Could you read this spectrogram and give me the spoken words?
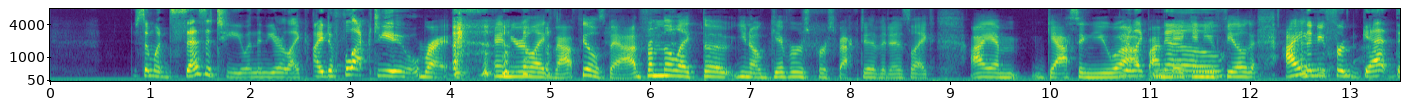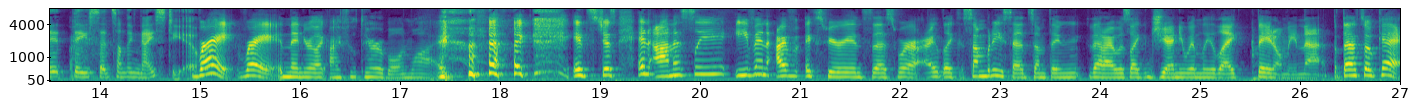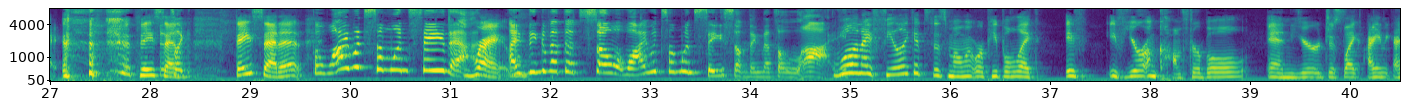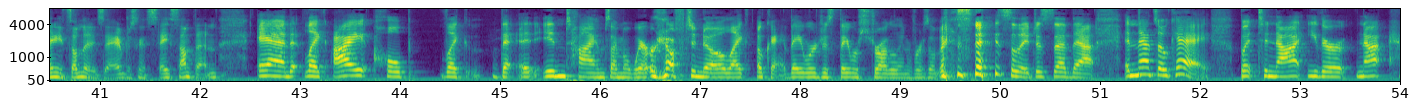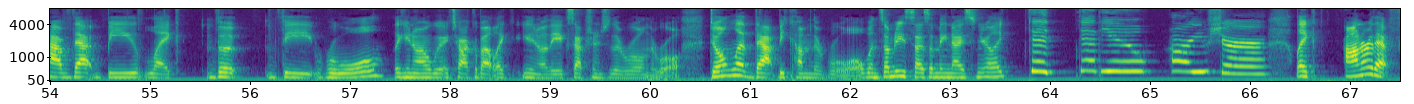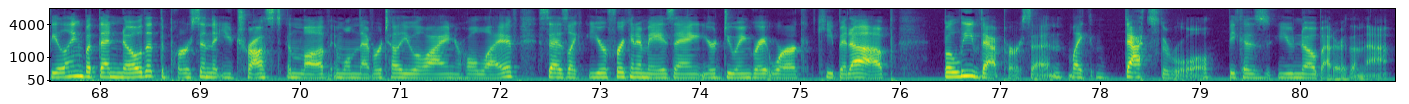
someone says it to you and then you're like I deflect you. Right. And you're like, that feels bad. From the like the, you know, giver's perspective, it is like, I am gassing you up. like, I'm making you feel good. I And then you forget that they said something nice to you. Right, right. And then you're like, I feel terrible and why? like it's just and honestly, even I've experienced this where I like somebody said something that I was like genuinely like, they don't mean that, but that's okay. they said like- they said it. But why would someone say that? Right. I think about that so why would someone say something that's a lie? Well, and I feel like it's this moment where people like if if you're uncomfortable and you're just like I I need something to say, I'm just going to say something. And like I hope like that in times I'm aware enough to know like okay, they were just they were struggling for something to say, so they just said that. And that's okay. But to not either not have that be like the the rule like you know we talk about like you know the exceptions to the rule and the rule. Don't let that become the rule. When somebody says something nice and you're like did did you? Are you sure? Like honor that feeling but then know that the person that you trust and love and will never tell you a lie in your whole life says like you're freaking amazing. You're doing great work. Keep it up. Believe that person. Like that's the rule because you know better than that.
